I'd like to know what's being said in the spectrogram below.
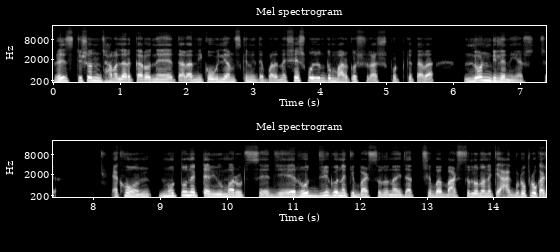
রেজিস্ট্রেশন ঝামেলার কারণে তারা নিকো উইলিয়ামসকে নিতে পারে না। শেষ পর্যন্ত মার্কোস রাশফোর্ডকে তারা লোন ডিলে নিয়ে আসছে। এখন নতুন একটা রিউমার উঠছে যে রদ্রিগো নাকি বার্সেলোনায় যাচ্ছে বা বার্সেলোনা নাকি আগ্রহ প্রকাশ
